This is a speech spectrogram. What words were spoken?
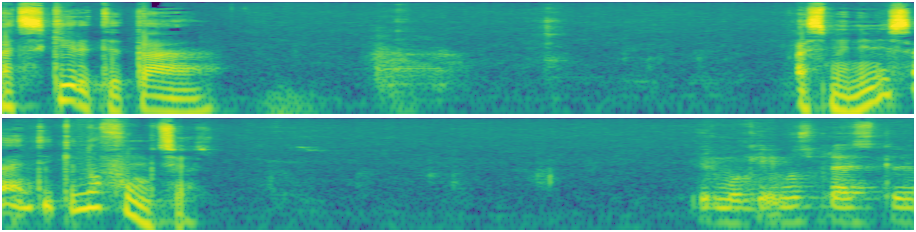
atskirti tą asmeninį santykį nuo funkcijos. Ir mokėjimu spręsti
